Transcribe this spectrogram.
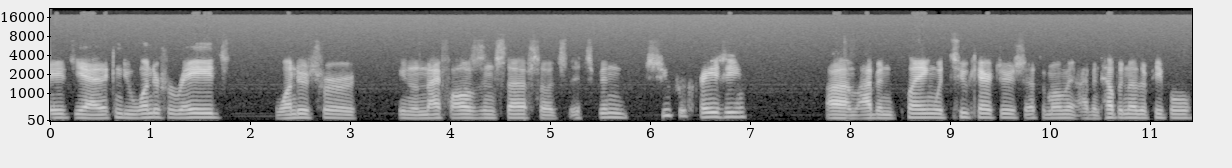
raids. Yeah, it can do wonder for raids, wonders for you know nightfalls and stuff. So it's it's been super crazy. Um, I've been playing with two characters at the moment. I've been helping other people,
